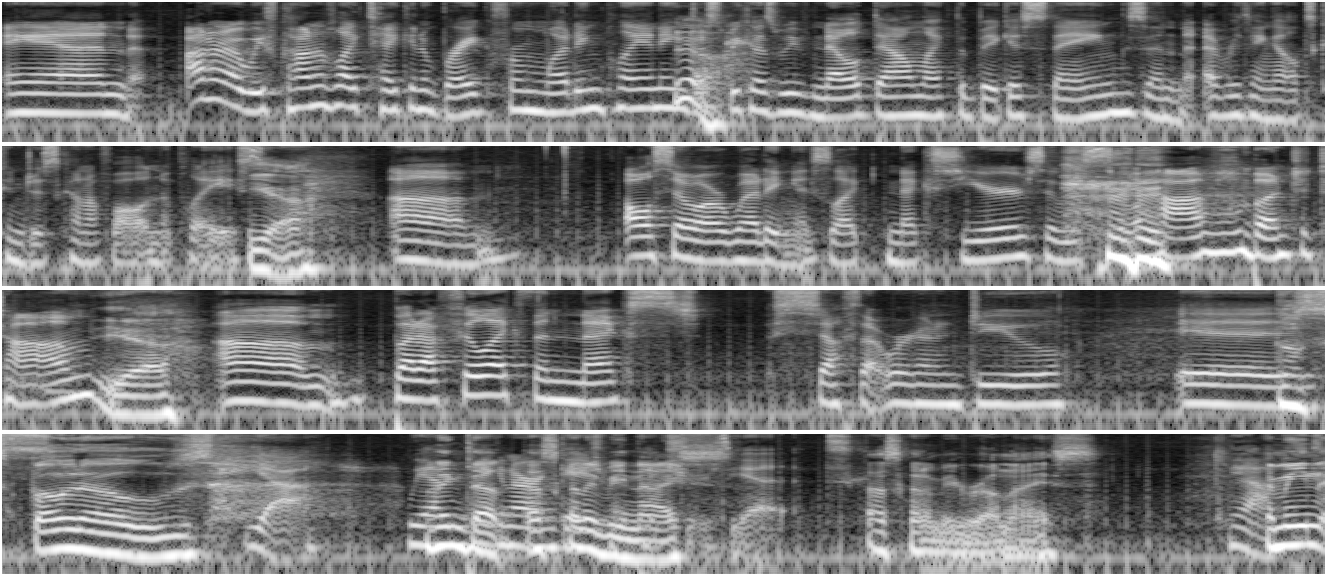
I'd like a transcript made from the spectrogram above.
and I don't know, we've kind of like taken a break from wedding planning just because we've nailed down like the biggest things, and everything else can just kind of fall into place. Yeah. Um, also, our wedding is like next year, so we still have a bunch of time. Yeah. Um, but I feel like the next stuff that we're gonna do is Those photos. yeah. We I haven't think that- taken our that's gonna be engagement nice. pictures yet. That's gonna be real nice. Yeah. I mean,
